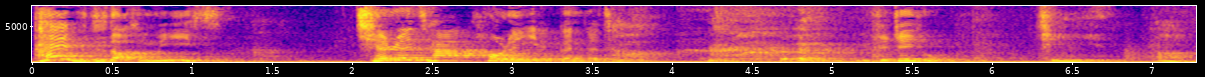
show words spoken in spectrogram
他也不知道什么意思，前人擦，后人也跟着擦，是这种经验啊。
